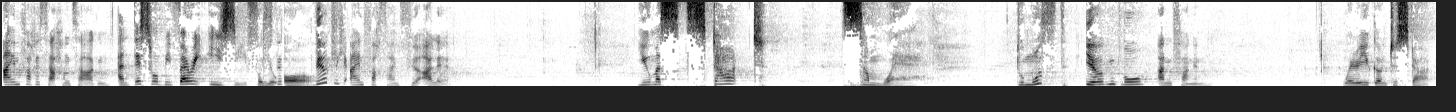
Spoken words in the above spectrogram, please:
einfache Sachen sagen. And this will be very easy for you wird all. wirklich einfach sein für alle. You must start somewhere. Du musst irgendwo anfangen. Where are you going to start?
